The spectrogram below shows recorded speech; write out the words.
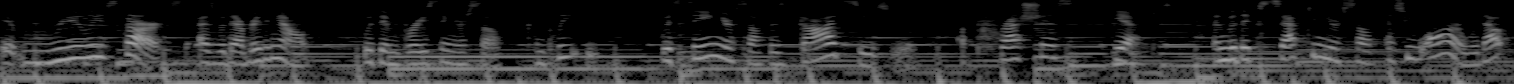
It really starts, as with everything else, with embracing yourself completely, with seeing yourself as God sees you, precious gift, and with accepting yourself as you are without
